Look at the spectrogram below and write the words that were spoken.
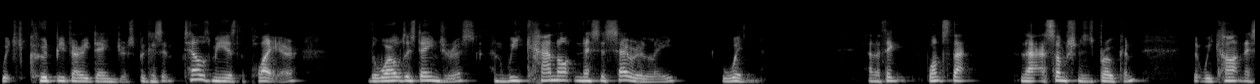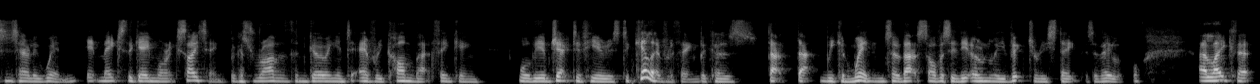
which could be very dangerous because it tells me as the player the world is dangerous and we cannot necessarily win. And I think once that that assumption is broken that we can't necessarily win, it makes the game more exciting because rather than going into every combat thinking well the objective here is to kill everything because that that we can win. So that's obviously the only victory state that's available. I like that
